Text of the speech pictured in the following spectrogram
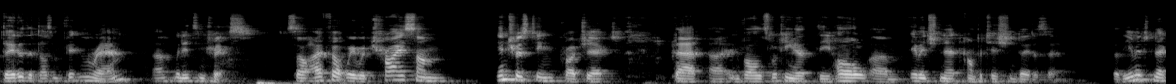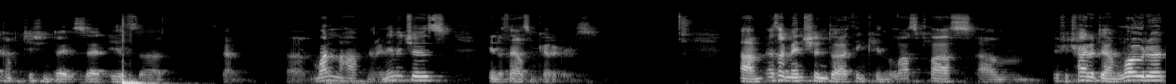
data that doesn't fit in RAM, um, we need some tricks. So I thought we would try some interesting project that uh, involves looking at the whole um, ImageNet competition dataset. So the ImageNet competition dataset is uh, about uh, one and a half million images in a thousand categories. Um, as I mentioned, uh, I think in the last class, um, if you try to download it,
